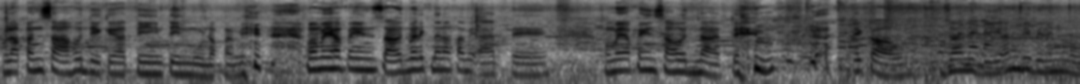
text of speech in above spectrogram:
Wala pang sahod eh, kaya tingin muna kami. Mamaya pa yung sahod. Balik na lang kami ate. Mamaya pa yung sahod natin. Ikaw, Jollibee, anong bibilin mo?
